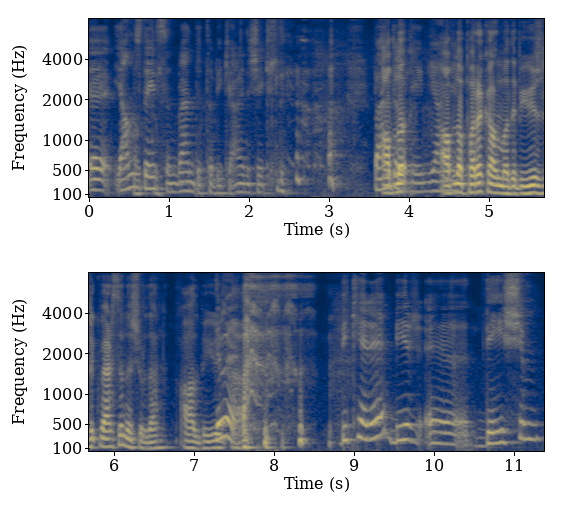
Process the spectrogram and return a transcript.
e, yalnız değilsin. Ben de tabii ki aynı şekilde. ben de abla, öyleyim. Yani abla para kalmadı bir yüzlük versene şuradan. Al bir yüz Değil mi? bir kere bir e, değişim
